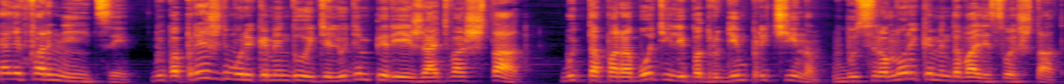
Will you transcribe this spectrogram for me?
Калифорнийцы, вы по-прежнему рекомендуете людям переезжать в ваш штат? Будь то по работе или по другим причинам, вы бы все равно рекомендовали свой штат?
